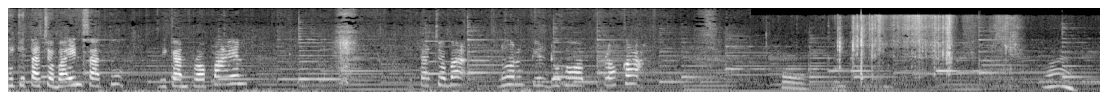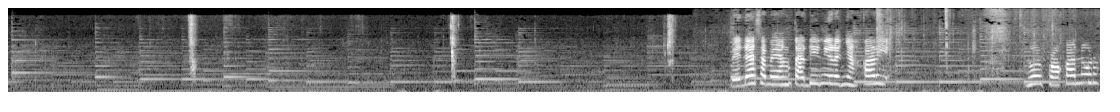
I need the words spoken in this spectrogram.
Ini kita cobain satu ikan propain. Kita coba Nur pir duho ploka. Oh. Hmm. Beda sama yang tadi ini renyah kali. Nur, ploka Nur.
